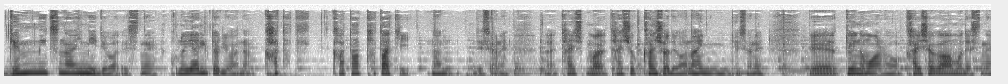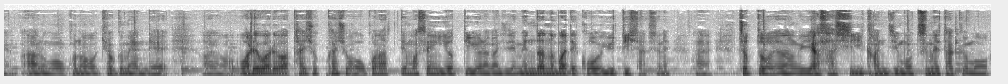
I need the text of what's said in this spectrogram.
厳密な意味ではですね、このやり取りはね、肩叩きなんですよね。退,、まあ、退職干渉ではないんですよね。でというのもあの会社側もですねあのこの局面であの我々は退職干渉は行ってませんよっていうような感じで面談の場でこう言ってきたんですよね、はい、ちょっとなんか優しい感じも冷たくも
